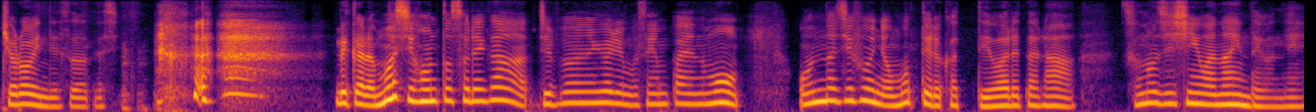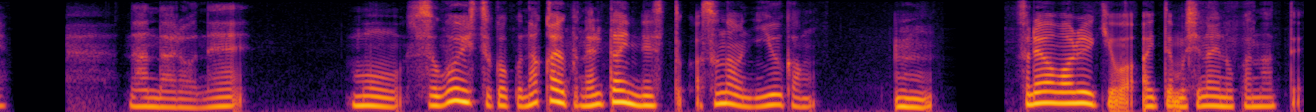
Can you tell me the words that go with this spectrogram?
ちょろいんです、私。だからもし本当それが自分よりも先輩のも同じ風に思ってるかって言われたら、その自信はないんだよね。なんだろうね。もう、すごいしつこく仲良くなりたいんですとか素直に言うかも。うん。それは悪い気は相手もしないのかなって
